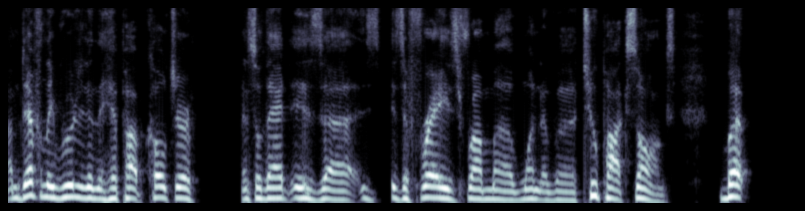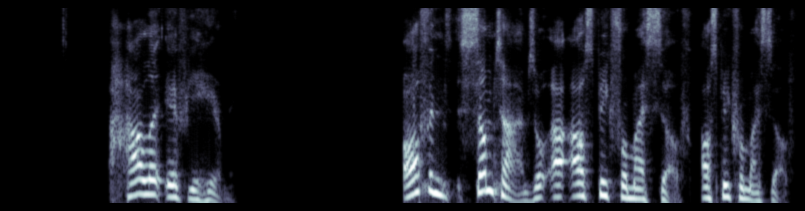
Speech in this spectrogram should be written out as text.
I'm definitely rooted in the hip hop culture. And so that is uh is, is a phrase from uh, one of uh, Tupac songs. But holla if you hear me. Often, sometimes, I'll speak for myself. I'll speak for myself.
